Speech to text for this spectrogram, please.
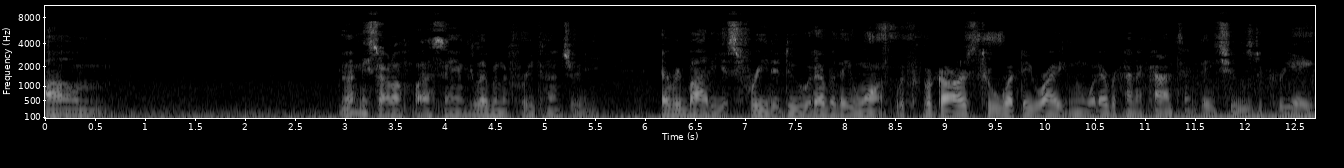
Um, let me start off by saying we live in a free country everybody is free to do whatever they want with regards to what they write and whatever kind of content they choose to create.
